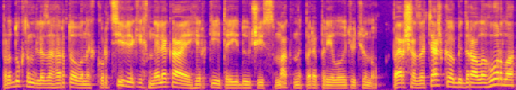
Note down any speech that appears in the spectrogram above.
продуктом для загартованих курців, яких не лякає гіркий та їдучий смак неперепрілого тютюну. Перша затяжка обідрала горло,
